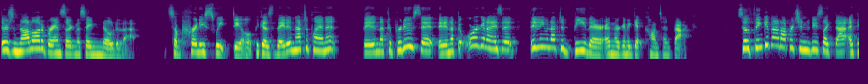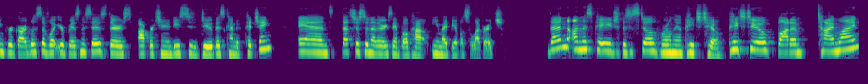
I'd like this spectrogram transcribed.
There's not a lot of brands that are going to say no to that. A pretty sweet deal because they didn't have to plan it. They didn't have to produce it. They didn't have to organize it. They didn't even have to be there, and they're going to get content back. So think about opportunities like that. I think regardless of what your business is, there's opportunities to do this kind of pitching. And that's just another example of how you might be able to leverage. Then on this page, this is still, we're only on page two. Page two, bottom, timeline.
